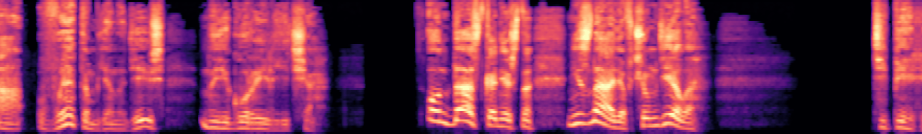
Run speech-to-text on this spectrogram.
А в этом я надеюсь на Егора Ильича. Он даст, конечно, не зная, в чем дело. Теперь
